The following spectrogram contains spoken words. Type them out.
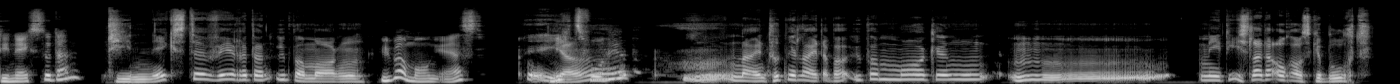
die nächste dann? Die nächste wäre dann übermorgen. Übermorgen erst? Ja. Nichts vorher? Mm, Nein, tut mir leid, aber übermorgen. Mm, nee, die ist leider auch ausgebucht.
